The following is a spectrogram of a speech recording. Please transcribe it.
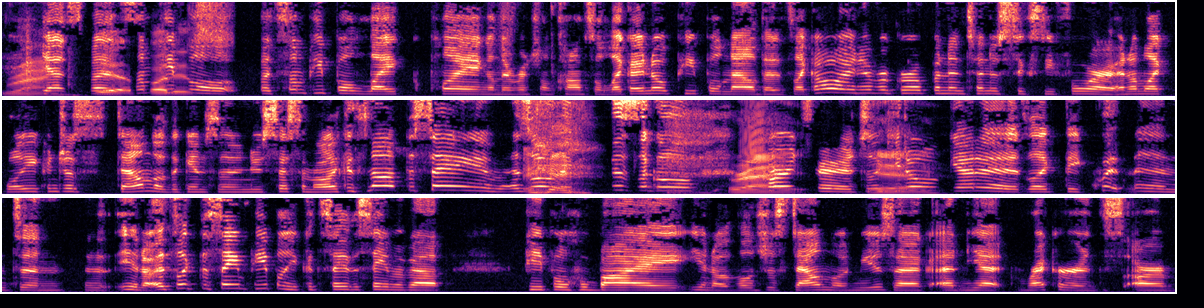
Right. Yes, but Yeah, some but people, but some people like playing on the original console. Like I know people now that it's like, oh, I never grew up on Nintendo 64, and I'm like, well, you can just download the games in a new system. Or like, it's not the same as only physical Right. cartridge. Like Yeah. you don't get it. Like the equipment and uh, you know, it's like the same people. You could say the same about people who buy. You know, they'll just download music, and yet records are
